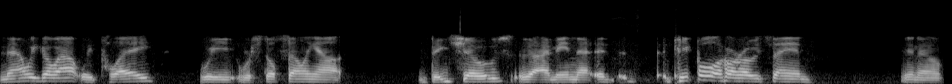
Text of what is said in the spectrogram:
now we go out, we play, we we're still selling out big shows. I mean that it, people are always saying, you know,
